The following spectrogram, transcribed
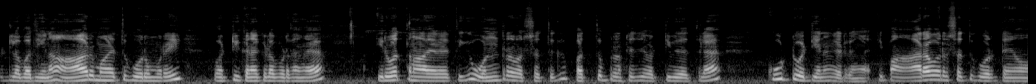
வீட்டில் பார்த்தீங்கன்னா ஆறு மாதத்துக்கு ஒரு முறை வட்டி கணக்கிடப்படுதாங்க. இருபத்தி நாலாயிரத்துக்கு ஒன்றரை வருஷத்துக்கு பத்து பர்சன்டேஜ் வட்டி விதத்தில் கூட்டு வட்டி என்னன்னு கேட்டிருக்காங்க. இப்போ அரை வருஷத்துக்கு ஒரு டைம்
